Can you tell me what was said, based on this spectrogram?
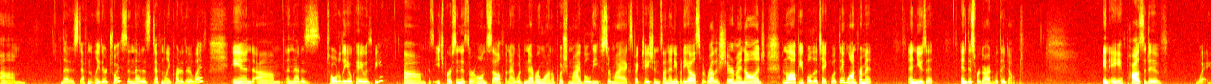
um, that is definitely their choice, and that is definitely part of their life, and um, and that is totally okay with me because um, each person is their own self, and I would never want to push my beliefs or my expectations on anybody else, but rather share my knowledge and allow people to take what they want from it and use it and disregard what they don't in a positive way.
